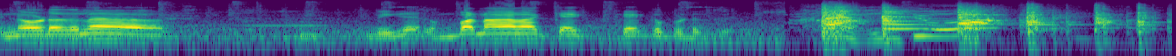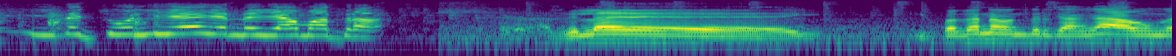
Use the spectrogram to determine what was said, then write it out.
என்னோடதெல்லாம் மிக ரொம்ப நாளாக கேக் கேட்கப்படுது. ஐயோ. இத சொல்லியே என்னை ஏமாத்துறான் அதில் இப்போ தானே வந்திருக்காங்க. அவங்க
